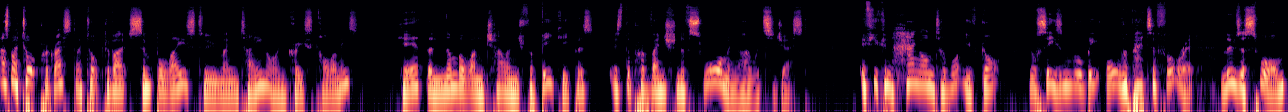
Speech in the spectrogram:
As my talk progressed, I talked about simple ways to maintain or increase colonies. Here, the number one challenge for beekeepers is the prevention of swarming, I would suggest. If you can hang on to what you've got your season will be all the better for it. Lose a swarm,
